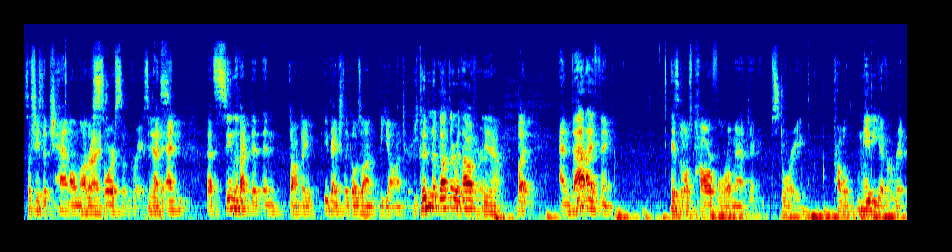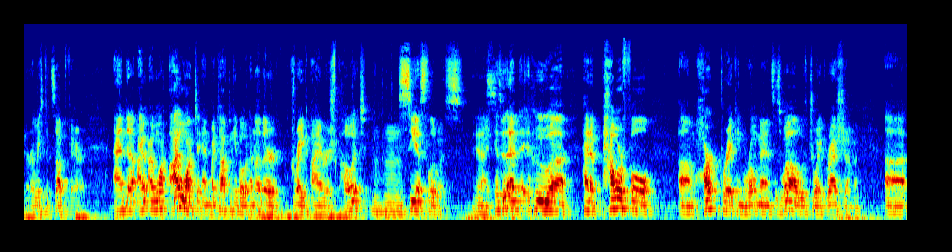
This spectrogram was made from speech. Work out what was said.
So she's a channel, not a source of grace. Yes. And, and that's seen the fact that then Dante eventually goes on beyond her. He couldn't have got there without her. yeah. But and that I think is the most powerful romantic story, probably maybe ever written, or at least it's up there. And uh, I, I want I want to end by talking about another great Irish poet, Mhm. C.S. Lewis, Yes. right? 'Cause, uh, who uh, had a powerful, um, heartbreaking romance as well with Joy Gresham, uh,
